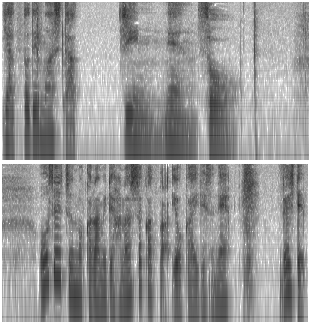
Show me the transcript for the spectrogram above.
やっと出ました。人面相。王星中の絡みで話したかった妖怪ですね。題して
